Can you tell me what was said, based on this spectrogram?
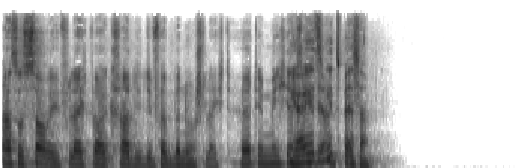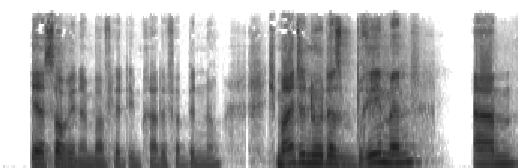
Achso, sorry, vielleicht war gerade die Verbindung schlecht. Hört ihr mich jetzt? Ja, jetzt wieder? geht's besser. Ja, sorry, dann war vielleicht eben gerade Verbindung. Ich meinte nur, dass Bremen ähm,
